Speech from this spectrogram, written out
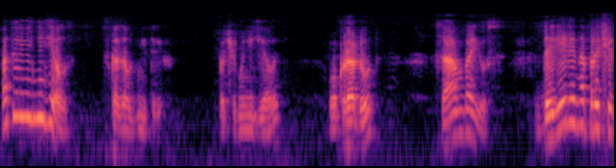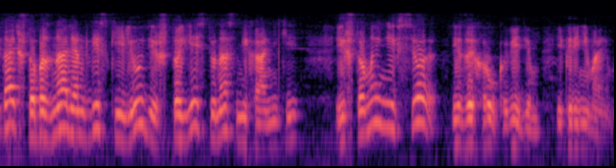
А ты ее не делал, сказал Дмитриев. Почему не делать? Украдут? Сам боюсь. Доверено прочитать, чтобы знали английские люди, что есть у нас механики, и что мы не все из их рук видим и перенимаем.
